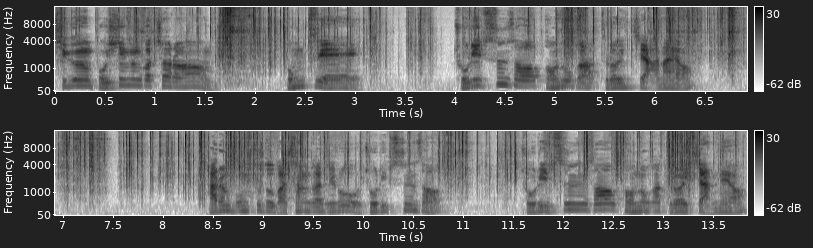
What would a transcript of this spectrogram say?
지금 보시는 것처럼 봉투에 조립 순서 번호가 들어있지 않아요. 다른 봉투도 마찬가지로 조립 순서 조립 순서 번호가 들어있지 않네요.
